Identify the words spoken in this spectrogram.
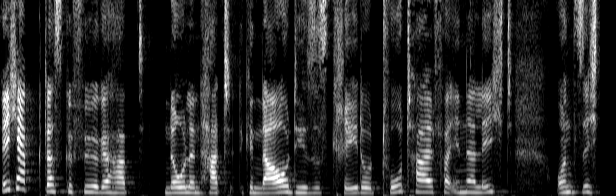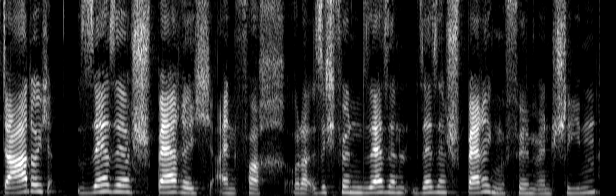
Ich habe das Gefühl gehabt, Nolan hat genau dieses Credo total verinnerlicht und sich dadurch sehr, sehr sperrig einfach oder sich für einen sehr, sehr, sehr, sehr sperrigen Film entschieden.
